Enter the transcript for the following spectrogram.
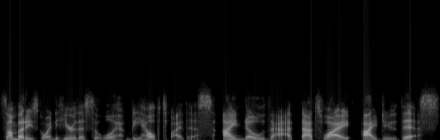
somebody's going to hear this that will be helped by this. I know that. That's why I do this.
